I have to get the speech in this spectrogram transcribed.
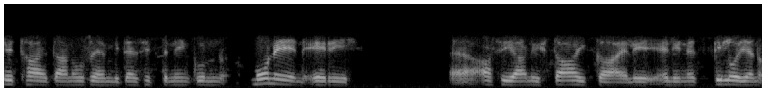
nyt haetaan useimmiten sitten niin kuin moneen eri asiaan yhtä aikaa, eli, eli ne tilojen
